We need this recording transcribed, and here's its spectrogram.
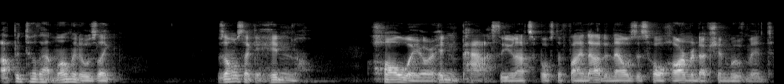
up until that moment it was like it was almost like a hidden hallway or a hidden path that you're not supposed to find out. And that was this whole harm reduction movement.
